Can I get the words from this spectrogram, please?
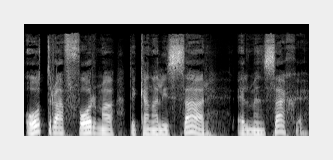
otra forma de canalizar el mensaje.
